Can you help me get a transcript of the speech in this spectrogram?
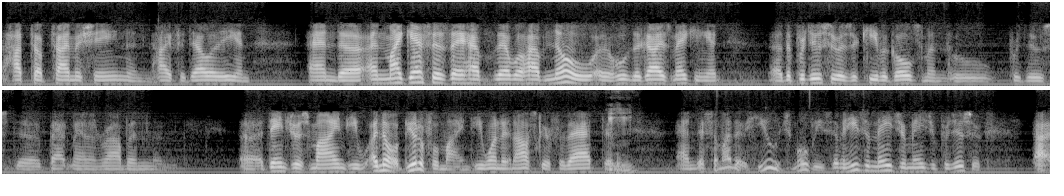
Hot Tub Time Machine and High Fidelity and and uh, and my guess is they have they will have no uh, who the guys making it. Uh, the producer is Akiva Goldsman who produced uh, Batman and Robin and uh, Dangerous Mind. He uh, no, A Beautiful Mind. He won an Oscar for that and Mhm. and there's some other huge movies. I mean, he's a major major producer. Uh,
